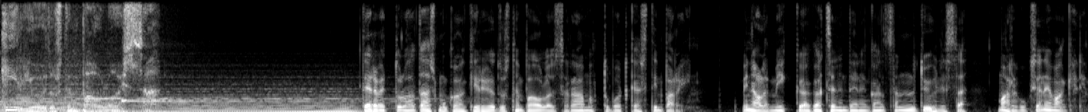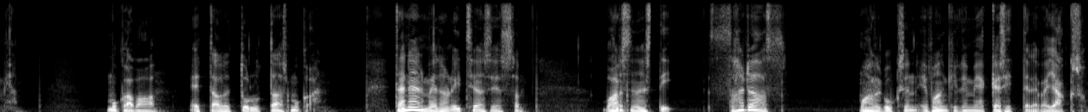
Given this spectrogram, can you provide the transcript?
Kirjoitusten pauloissa. Tervetuloa taas mukaan Kirjoitusten pauloissa Raamattu-podcastin pariin. Minä olen Mikko ja katselen teidän kanssanne nyt yhdessä Markuksen evankelimia. Mukavaa, että olet tullut taas mukaan. Tänään meillä on itse asiassa varsinaisesti sadas Markuksen evankeliumia käsittelevä jakso.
